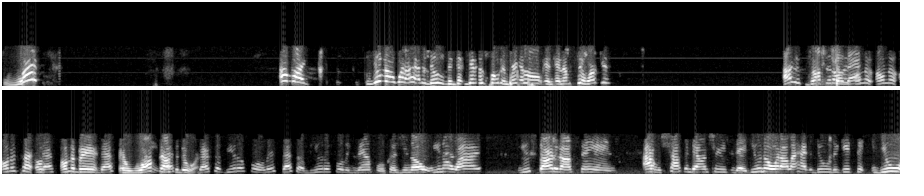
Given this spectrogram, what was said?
What? I'm like, you know what I had to do to get this food and bring it home, and, and I'm still working. I just dropped it So on, the, on the on the on the ta- on, on the bed That's and walked point. out the door. That's a beautiful. This that's a beautiful example because you know you know why you started off saying I was chopping down trees today. Do you know what all I had to do to get the you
